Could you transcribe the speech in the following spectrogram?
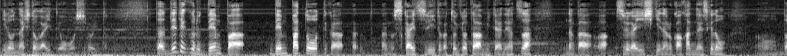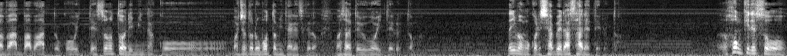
いろんな人がいて面白いと。ただ出てくる電波電波塔っていうかあのスカイツリーとか東京タワーみたいなやつはなんかそれが意識なのか分かんないですけどもババババッとこういってその通りみんなこう、まあ、ちょっとロボットみたいですけど、まあ、そうやって動いてると。で今もこれ喋らされてると。本気でそ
